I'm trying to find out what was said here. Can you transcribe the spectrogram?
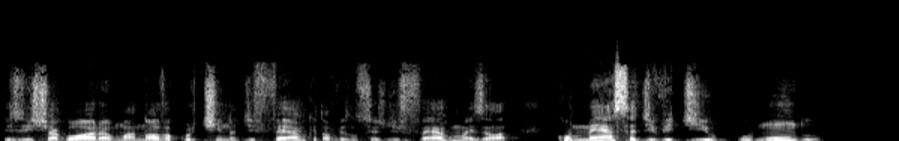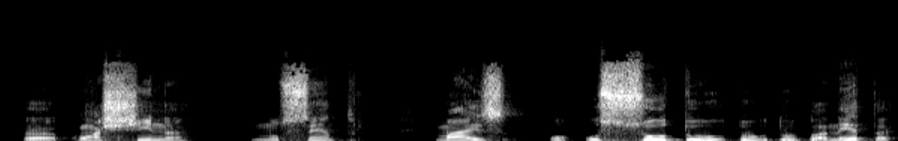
Existe agora uma nova cortina de ferro, que talvez não seja de ferro, mas ela começa a dividir o mundo uh, com a China no centro, mas o, o sul do, do, do planeta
